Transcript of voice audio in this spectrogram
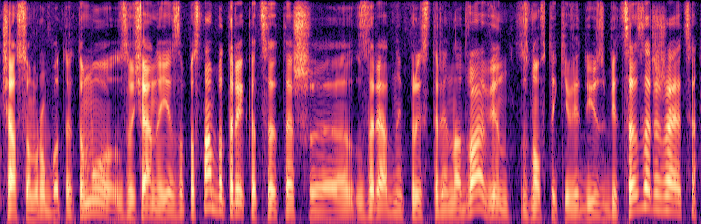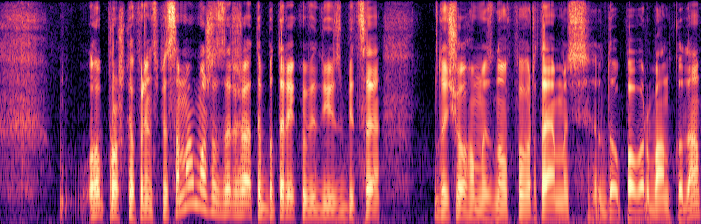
часом роботи. Тому, звичайно, є запасна батарейка, це теж е, зарядний пристрій на 2. Він знов таки від USB-C заряджається. Опрошка, в принципі, сама може заряджати батарейку від USB-C, до чого ми знов повертаємось до павербанку. Да?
